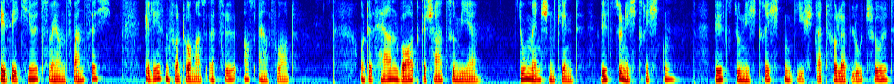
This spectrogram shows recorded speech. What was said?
Hesekiel 22, gelesen von Thomas Oetzel aus Erfurt. Und des Herrn Wort geschah zu mir. Du Menschenkind, willst du nicht richten? Willst du nicht richten die Stadt voller Blutschuld?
